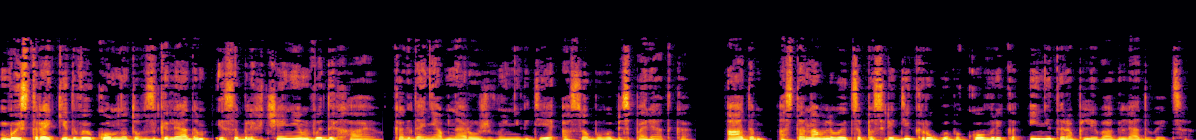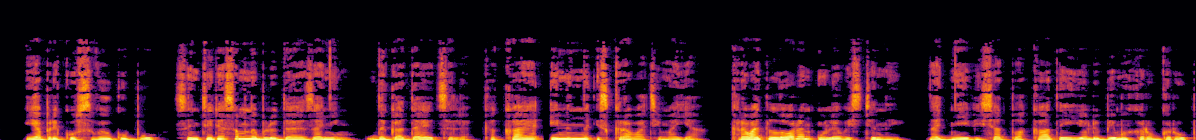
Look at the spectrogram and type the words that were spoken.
Быстро окидываю комнату взглядом и с облегчением выдыхаю, когда не обнаруживаю нигде особого беспорядка. Адам останавливается посреди круглого коврика и неторопливо оглядывается. Я прикусываю губу, с интересом наблюдая за ним. Догадается ли, какая именно из кровати моя? Кровать Лорен у левой стены. Над ней висят плакаты ее любимых рок-групп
